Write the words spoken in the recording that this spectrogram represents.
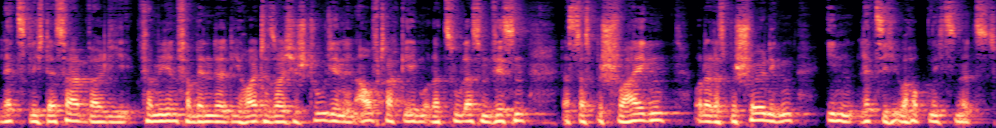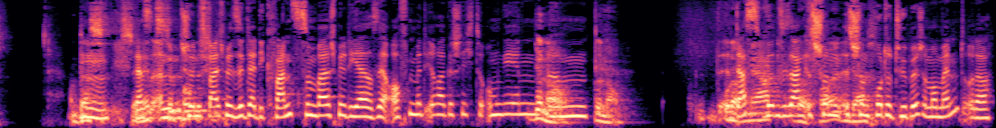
Letztlich deshalb, weil die Familienverbände, die heute solche Studien in Auftrag geben oder zulassen, wissen, dass das Beschweigen oder das Beschönigen ihnen letztlich überhaupt nichts nützt. Und das, hm. ist der das ein Punkt. schönes Beispiel sind ja die Quants zum Beispiel, die ja sehr offen mit ihrer Geschichte umgehen. Genau, ähm, genau. Oder das Merck würden Sie sagen, ist schon, ist schon prototypisch im Moment, oder?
